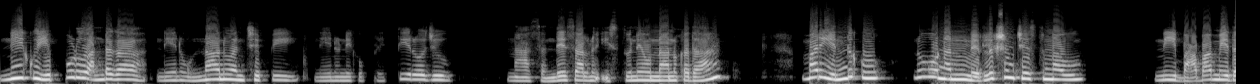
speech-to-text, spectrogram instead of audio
నీకు ఎప్పుడు అండగా నేను ఉన్నాను అని చెప్పి నేను నీకు ప్రతిరోజు నా సందేశాలను ఇస్తూనే ఉన్నాను కదా. మరి ఎందుకు నువ్వు నన్ను నిర్లక్ష్యం చేస్తున్నావు? నీ బాబా మీద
